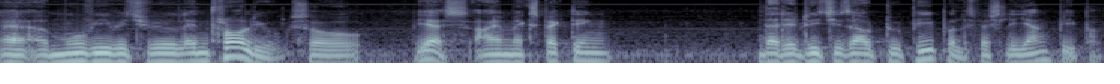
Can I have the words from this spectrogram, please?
uh, movie which will enthrall you. So yes, I'm expecting that it reaches out to people, especially young people.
